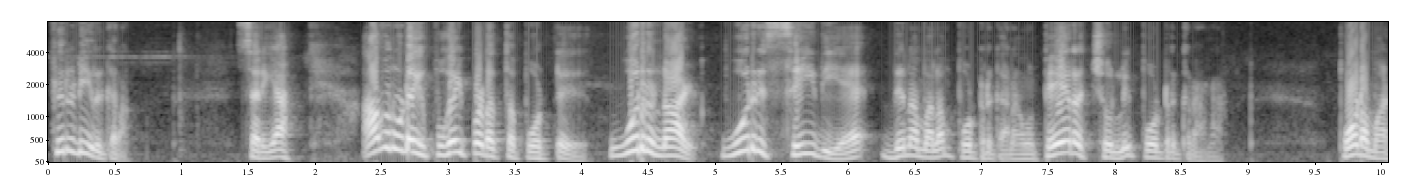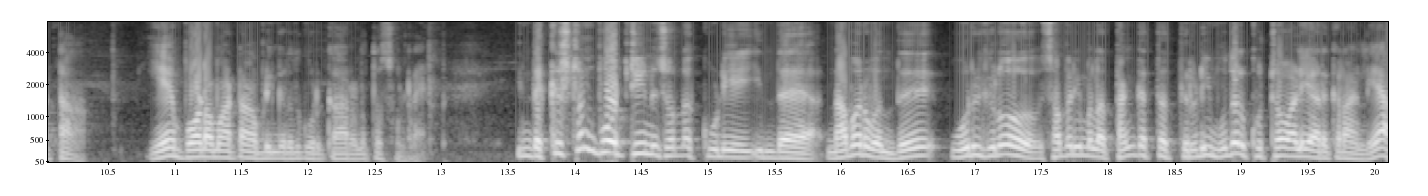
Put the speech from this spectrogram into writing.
திருடி இருக்கிறான். சரியா? அவனுடைய புகைப்படத்தை போட்டு ஒரு நாள் ஒரு செய்தியை தினமலம் போட்டிருக்கான். அவன் பேரை சொல்லி போட்டிருக்கிறானா? போட மாட்டான். ஏன் போட மாட்டான் அப்படிங்கிறதுக்கு ஒரு காரணத்தை சொல்கிறேன் இந்த கிருஷ்ணன் போர்ட்டின்னு சொல்லக்கூடிய இந்த நபர் வந்து ஒரு கிலோ சபரிமலை தங்கத்தை திருடி முதல் குற்றவாளியாக இருக்கிறான் இல்லையா?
